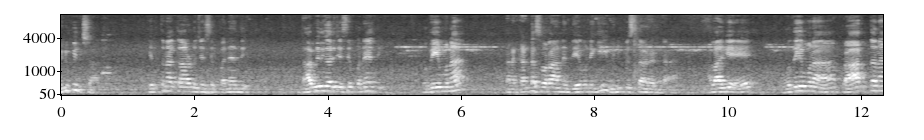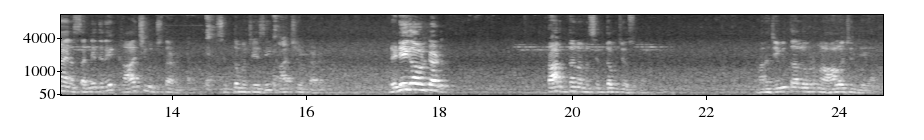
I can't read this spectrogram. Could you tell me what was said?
వినిపించాలి. కీర్తనకారుడు చేసే పని అది. దావిది గారు చేసే పని అది. ఉదయమున తన కంఠస్వరాన్ని దేవునికి వినిపిస్తాడంట. అలాగే ఉదయమున ప్రార్థన ఆయన సన్నిధిని కాచి ఉంచుతాడంట. సిద్ధము చేసి కాచి ఉంటాడంట రెడీగా ఉంటాడు. ప్రార్థనను సిద్ధం చేస్తున్నాడు మన జీవితాల్లో కూడా మనం ఆలోచన చేయాలి.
